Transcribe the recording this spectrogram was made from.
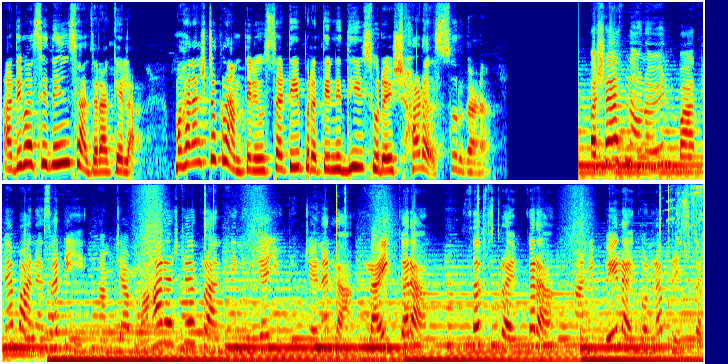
आदिवासी दिन साजरा केला. महाराष्ट्र क्रांती न्यूजसाठी प्रतिनिधी सुरेश हाडस सुरगाणा. अशाच नवनवीन बातम्या पाहण्यासाठी आमच्या महाराष्ट्र क्रांती न्यूज या यूट्यूब चॅनलला लाईक करा सबस्क्राईब करा आणि बेल आयकॉनला प्रेस करा.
